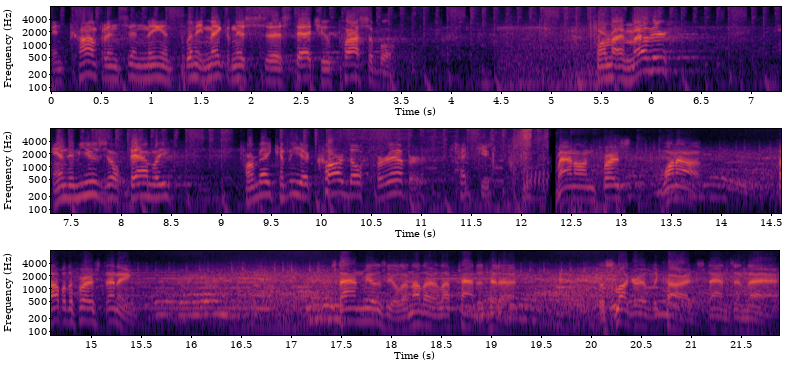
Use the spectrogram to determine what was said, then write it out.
and confidence in me and making this uh, statue possible. For my mother and the Musial family, for making me a Cardinal forever. Thank you. Man on first, one out. Top of the first inning. Stan Musial, another left-handed hitter. The slugger of the card stands in there.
